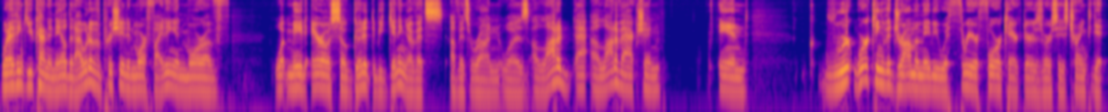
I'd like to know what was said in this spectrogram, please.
What I think you kind of nailed it. I would have appreciated more fighting and more of what made Arrow so good at the beginning of its of its run was a lot of a lot of action and working the drama maybe with three or four characters versus trying to get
